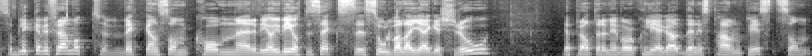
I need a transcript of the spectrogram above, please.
Så blickar vi framåt veckan som kommer. Vi har ju V86 Solvalla Jägersro. Jag pratade med vår kollega Dennis Palmqvist som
